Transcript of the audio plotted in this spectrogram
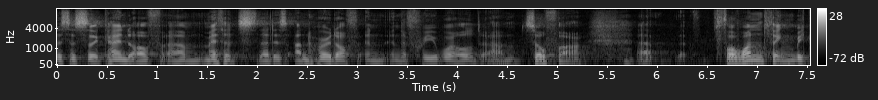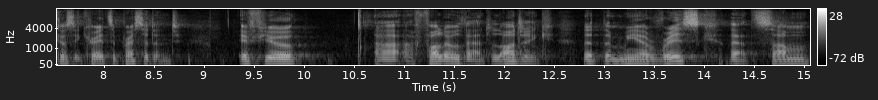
This is a kind of um, methods that is unheard of in, in the free world um, so far. Uh, for one thing, because it creates a precedent. If you uh, follow that logic, that the mere risk that some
